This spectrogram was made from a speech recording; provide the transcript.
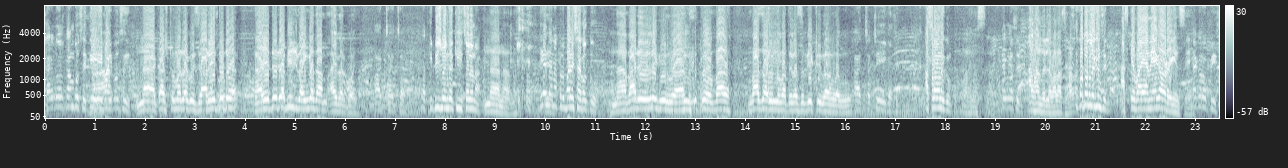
সাড়ে দশ দাম বলছে কি? এই ভাই বলছে? না কাস্টমাররা কইছে আর এই দুটা হ্যাঁ, এই দুটা বিশ ভাঙ্গা দাম আইবার কয়। আচ্ছা আচ্ছা। তা কি বিশ ব্যাংকা কি চলে না? না না না। দিয়ে দেন আপনার বাড়ির ছাগল তো। না বাড়ি হলে কি হব? আমি তো বা- বাজার অনুপাতে বেশি বিক্রি করা লাগবো। আচ্ছা ঠিক আছে। আসসালামু আলাইকুম। কেমন আছেন? আলহামদুলিল্লাহ ভালো আছে আজকে কতগুলো কিনছেন? আজকে ভাই আমি এগারোটা কিনছি। এগারো পিস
